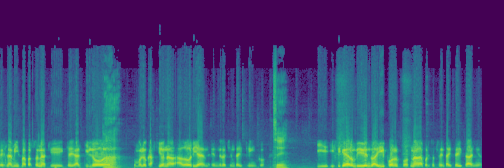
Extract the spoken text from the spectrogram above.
es la misma persona que, que alquiló Ah. como locación a, a Doria en, en el 85. Sí. Y, y se quedaron viviendo ahí por, por nada, por esos 36 años.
